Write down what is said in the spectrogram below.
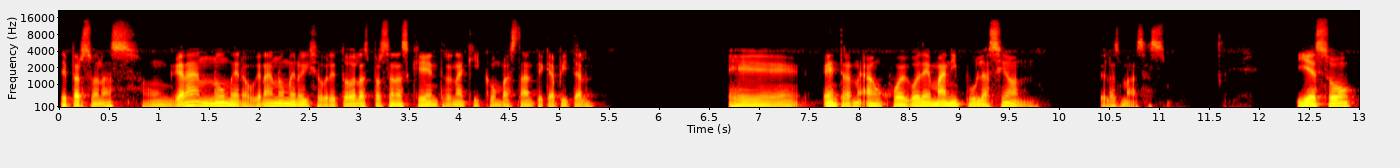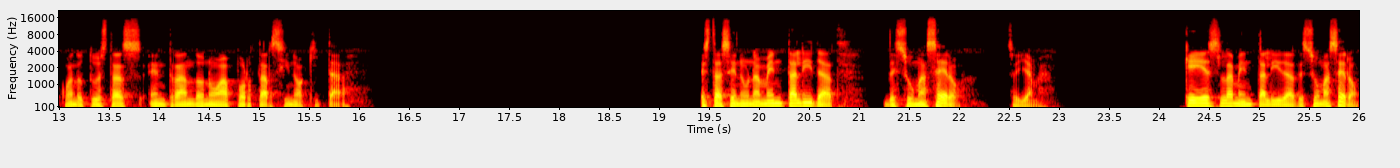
de personas, un gran número, gran número, y sobre todo las personas que entran aquí con bastante capital, eh, entran a un juego de manipulación de las masas. Y eso, cuando tú estás entrando, no a aportar, sino a quitar. estás en una mentalidad de suma cero, se llama. ¿Qué es la mentalidad de suma cero?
